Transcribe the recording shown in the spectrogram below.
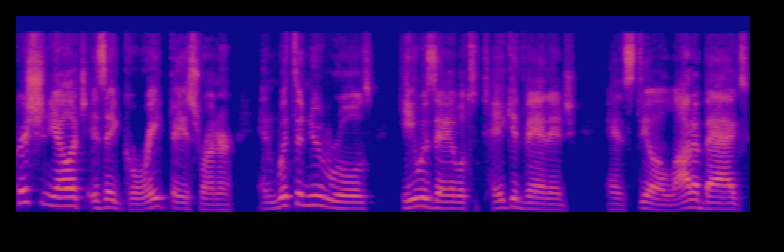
Christian Yelich is a great base runner. And with the new rules, he was able to take advantage and steal a lot of bags.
